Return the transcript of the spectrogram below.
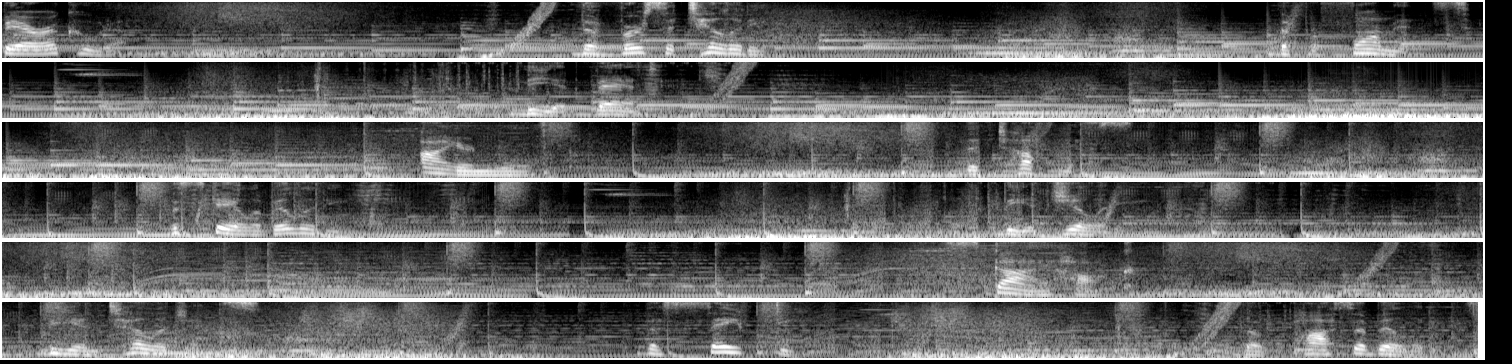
Barracuda. The versatility. The performance. The advantage. IronWolf. The toughness. The scalability. The agility. Skyhawk. The intelligence. The safety. The possibility.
